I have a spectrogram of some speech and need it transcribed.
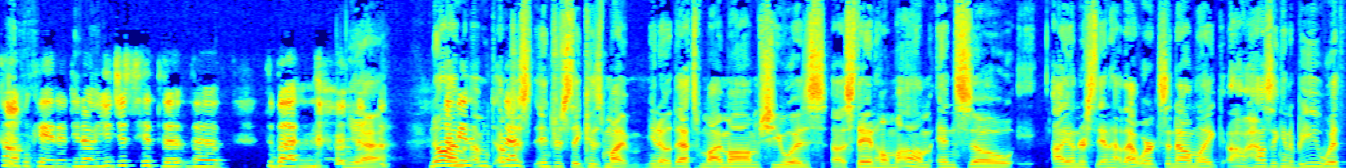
Complicated. You know, you just hit the the the button. yeah. No, I'm, mean, I'm, I'm that- just interested because my, you know, that's my mom. She was a stay at home mom. And so I understand how that works. And now I'm like, oh, how's it going to be with,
